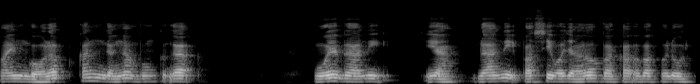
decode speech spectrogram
main golf kan nggak ngambung nggak? Gue berani, ya berani pasti wajah lo bakal babak belur.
